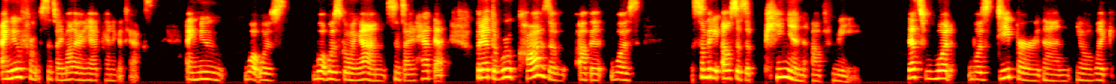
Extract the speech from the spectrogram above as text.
I knew from since my mother had had panic attacks, I knew what was what was going on since I had that. But at the root cause of, of it was somebody else's opinion of me. That's what was deeper than, you know, like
